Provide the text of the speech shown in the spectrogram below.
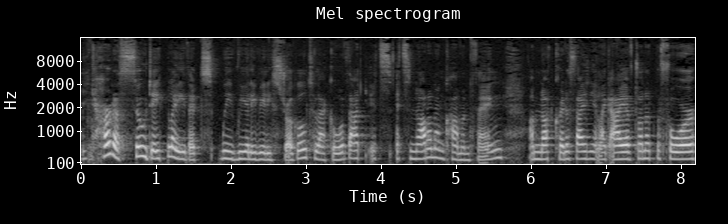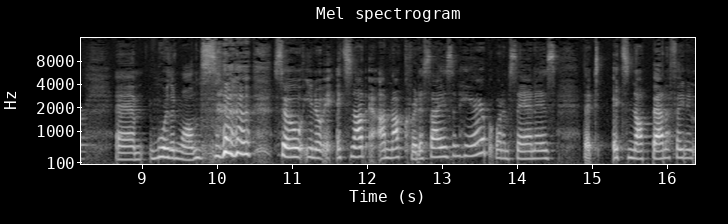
it hurt us so deeply that we really really struggle to let go of that. It's it's not an uncommon thing. I'm not criticizing it. Like i have done it before um more than once. So you know it, it's not i'm not criticizing here but what i'm saying is that it's not benefiting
